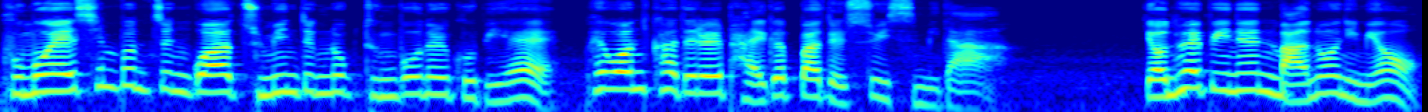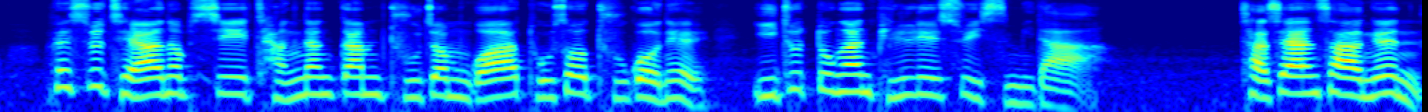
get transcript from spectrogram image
부모의 신분증과 주민등록 등본을 구비해 회원카드를 발급받을 수 있습니다. 연회비는 만 원이며 횟수 제한 없이 장난감 두 점과 도서 두 권을 2주 동안 빌릴 수 있습니다. 자세한 사항은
